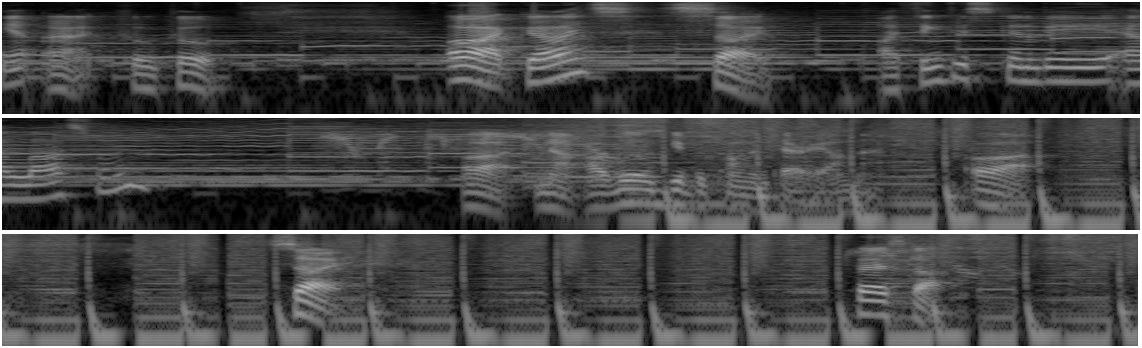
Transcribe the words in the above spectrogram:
Yeah, alright, cool, cool. Alright guys, so I think this is going to be our last one. Alright, no, I will give a commentary on that. Alright. So, first off,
